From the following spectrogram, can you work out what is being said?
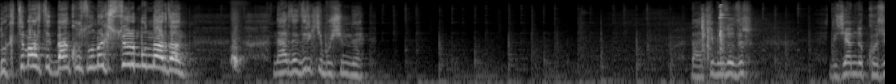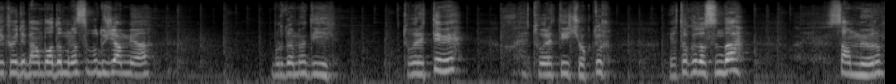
Bıktım artık ben kurtulmak istiyorum bunlardan. Nerededir ki bu şimdi? Belki buradadır. Diyeceğim de koca köyde ben bu adamı nasıl bulacağım ya? Burada mı? Değil. Tuvalette mi? Tuvalette hiç yoktur. Yatak odasında? Sanmıyorum.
